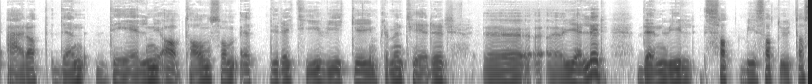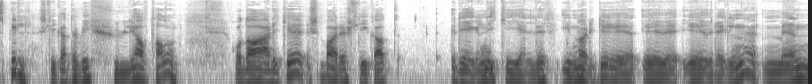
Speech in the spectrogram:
er at den delen i avtalen som et direktiv vi ikke implementerer, øh, gjelder, den vil satt, bli satt ut av spill. Slik at det blir hull i avtalen. Og da er det ikke bare slik at reglene ikke gjelder i Norge, EU-reglene, men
